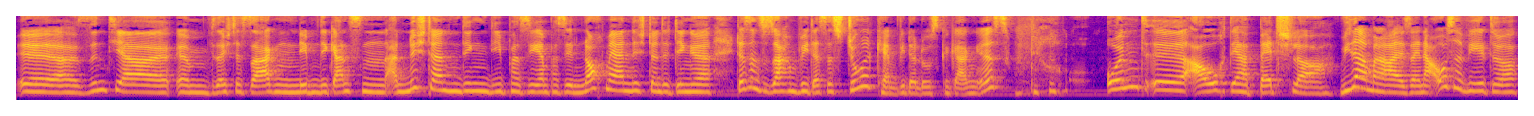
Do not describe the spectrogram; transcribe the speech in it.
äh, sind ja, ähm, wie soll ich das sagen, neben den ganzen ernüchternden Dingen, die passieren, passieren noch mehr ernüchternde Dinge. Das sind so Sachen wie, dass das Dschungelcamp wieder losgegangen ist. Und äh, auch der Bachelor wieder mal seine Auserwählte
